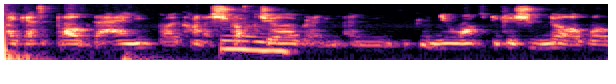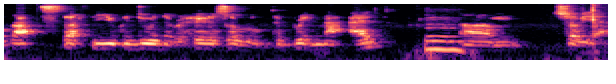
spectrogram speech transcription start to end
I guess, bogged down by kind of structure and, and nuance because you know well that's stuff that you can do in the rehearsal room to bring that out. Um, so yeah.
